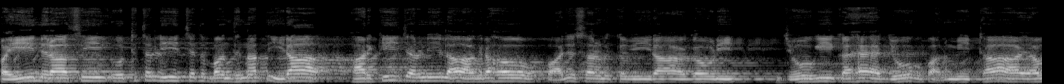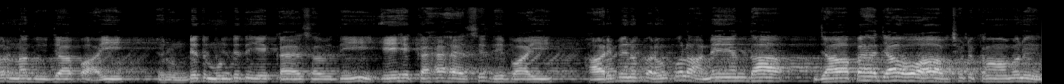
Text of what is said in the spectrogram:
ਭਈ ਨਿਰਾਸੀ, ਉਠ ਚੱਲੀ ਚਿਤ ਬੰਧ ਨਾ ਧੀਰਾ। ਹਰ ਕੀ ਚਰਣੀ ਲਾਗ ਰਹੋ, ਭਜ ਸਰਣ ਕਬੀਰਾ ਗੌੜੀ। ਜੋਗੀ ਕਹੈ, ਜੋਗ ਭਲ ਮੀਠਾ, ਅਵਰ ਨ ਦੂਜਾ ਭਾਈ। ਰੁੰਡਿਤ ਮੁੰਡਿਤ ਏਕੈ ਸਬਦੀ ਇਹ ਕਹੈ ਸਿਧ ਪਾਈ ਹਰਿ ਬਿਨ ਭਰਮ ਭੁਲਾਨੇ ਅੰਧਾ, ਜਾਪਹਿ ਜਾਓ ਆਪ ਛੁਟਕਾਵਨ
